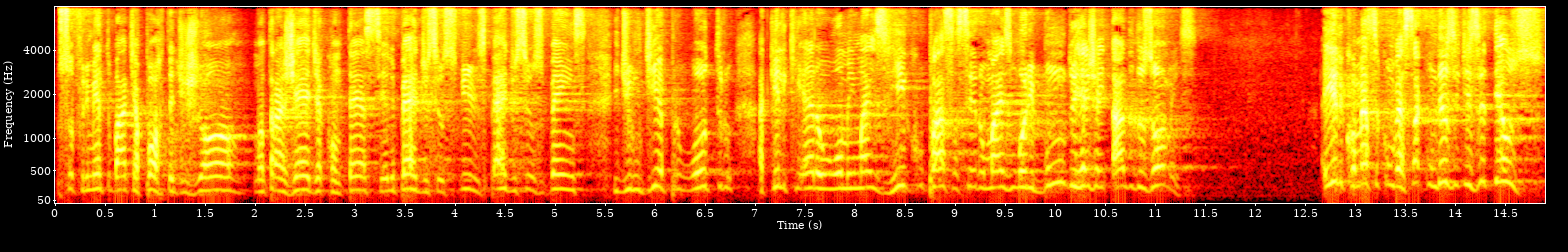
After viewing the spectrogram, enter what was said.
O sofrimento bate a porta de Jó, uma tragédia acontece, ele perde os seus filhos, perde os seus bens, e de um dia para o outro, aquele que era o homem mais rico passa a ser o mais moribundo e rejeitado dos homens. Aí ele começa a conversar com Deus e dizer: Deus,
